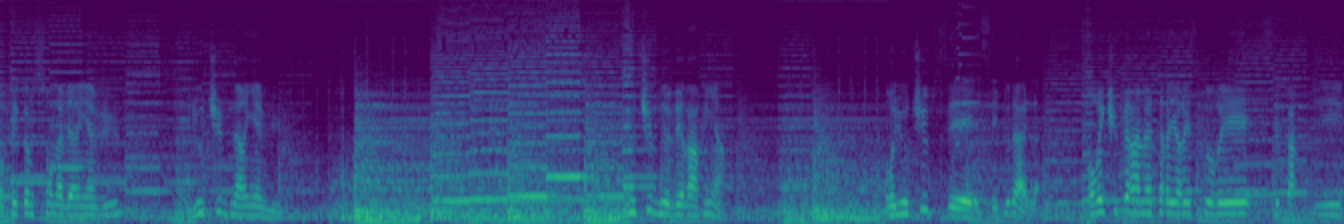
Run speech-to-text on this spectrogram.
On fait comme si on n'avait rien vu. YouTube n'a rien vu. YouTube ne verra rien. Pour YouTube c'est que dalle. On récupère un matériel restauré, c'est parti,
